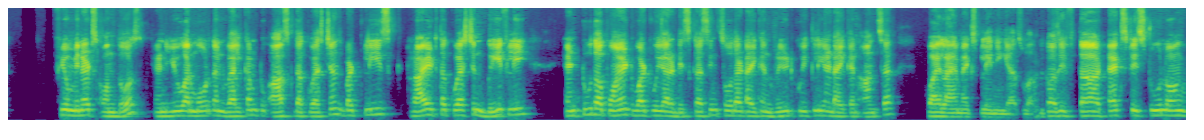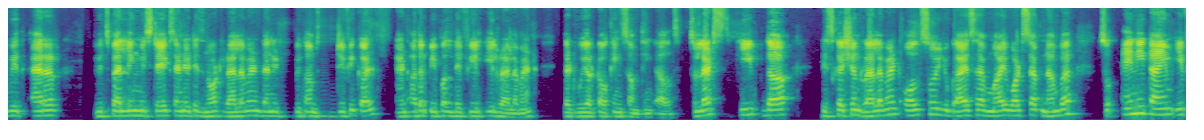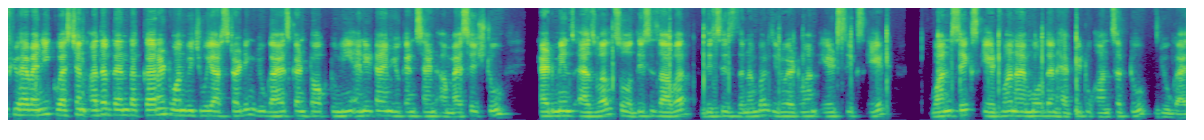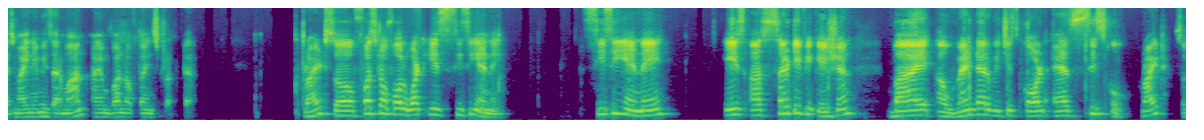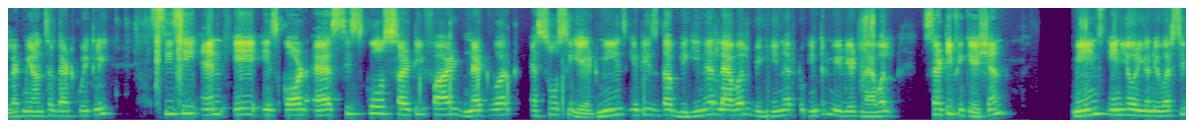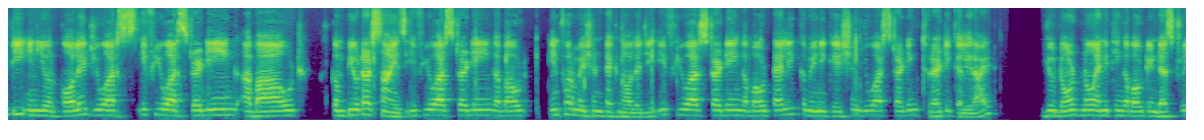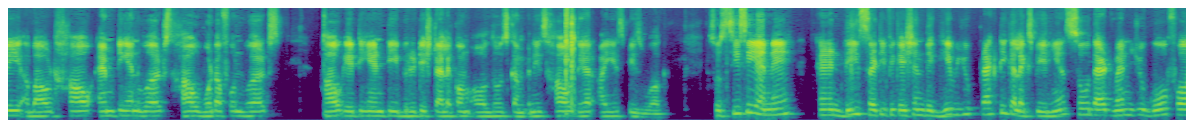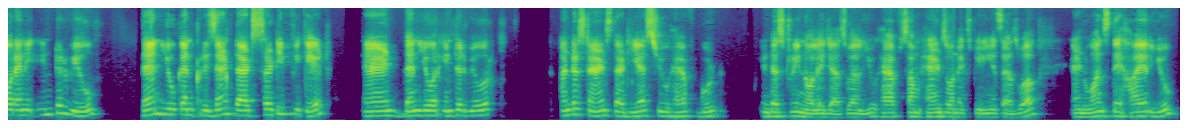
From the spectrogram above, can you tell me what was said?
few minutes on those and you are more than welcome to ask the questions but please write the question briefly and to the point what we are discussing so that I can read quickly and I can answer while I am explaining as well. Because if the text is too long with error, with spelling mistakes and it is not relevant, then it becomes difficult and other people, they feel irrelevant that we are talking something else. So let's keep the discussion relevant. Also, you guys have my WhatsApp number. So anytime if you have any question other than the current one which we are studying, you guys can talk to me anytime. You can send a message to admins as well. So this is our, this is the number 081 1681. I'm more than happy to answer to you guys. My name is Arman. I am one of the instructor. Right. So first of all, what is CCNA? CCNA is a certification by a vendor which is called as Cisco, right? So let me answer that quickly. CCNA is called as Cisco Certified Network Associate, means it is the beginner level, beginner to intermediate level certification. Means in your university, in your college, you are if you are studying about computer science, if you are studying about information technology, if you are studying about telecommunication, you are studying theoretically, right? You don't know anything about industry, about how MTN works, how Vodafone works, how AT&T, British Telecom, all those companies, how their ISPs work. So CCNA and these certification, they give you practical experience so that when you go for an interview, then you can present that certificate and then your interviewer understands that yes, you have good industry knowledge as well. You have some hands-on experience as well. And once they hire you,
